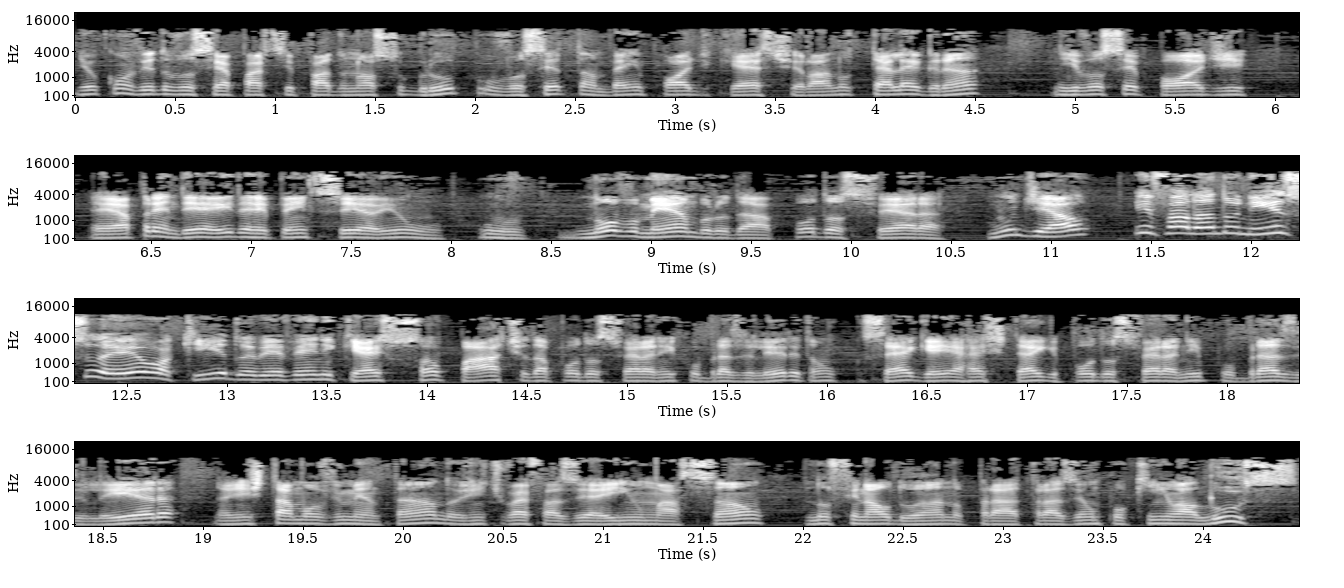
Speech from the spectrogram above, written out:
eu convido você a participar do nosso grupo. Você também podcast lá no Telegram e você pode é, aprender aí, de repente, ser aí um, um novo membro da Podosfera Mundial. E falando nisso, eu aqui do EBVNcast sou parte da Podosfera Nipo Brasileira, então segue aí a hashtag Podosfera Nipo Brasileira. A gente está movimentando, a gente vai fazer aí uma ação no final do ano para trazer um pouquinho à luz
